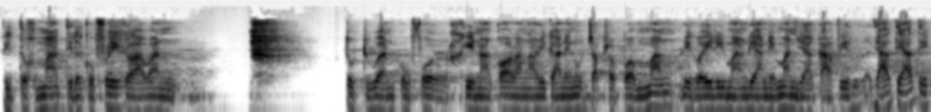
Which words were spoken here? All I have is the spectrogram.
bituhmatil kufri kelawan tuduhan kufur khina qala nalikane ngucap sapa man li ghairi man man ya kafir hati-hati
